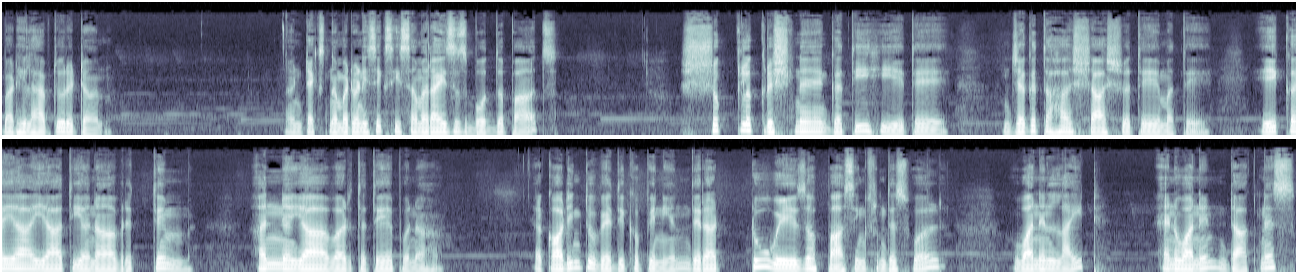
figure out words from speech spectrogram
but he'll have to return. In text number 26, he summarizes both the paths. Shukla Krishna gati hi ete jagatah shashvate mate ekaya yati anavrittim anyaya vartate punah. According to Vedic opinion, there are two ways of passing from this world one in light and one in darkness.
